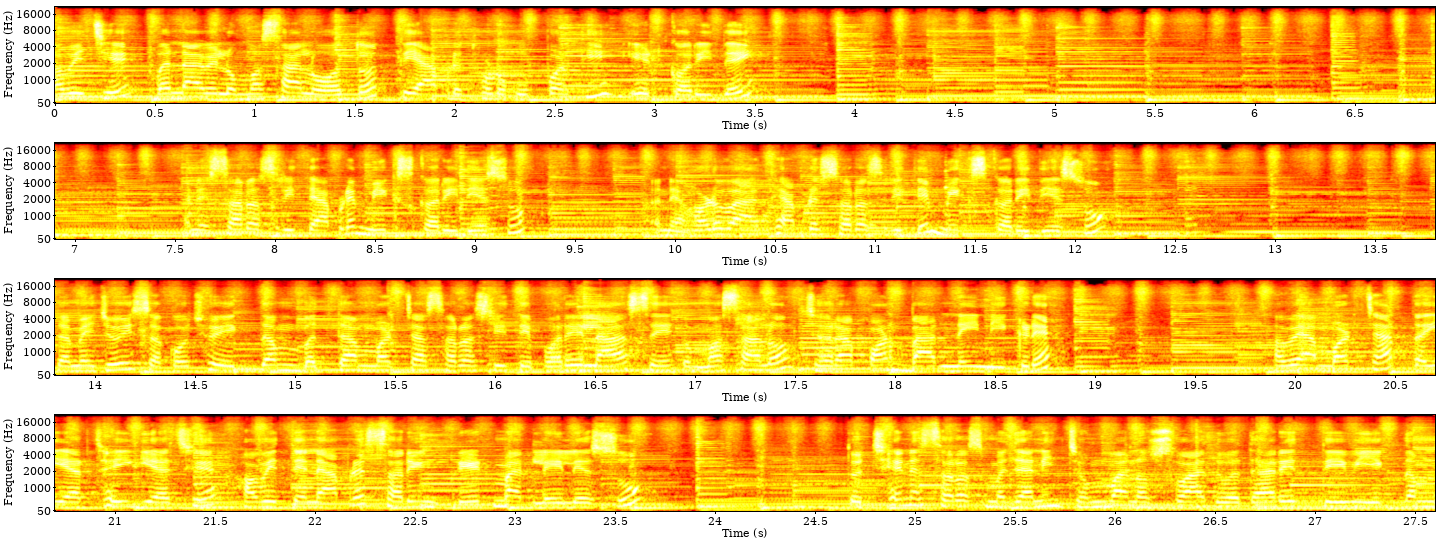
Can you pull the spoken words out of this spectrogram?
હવે જે બનાવેલો મસાલો હતો તે આપણે થોડોક ઉપરથી એડ કરી દઈ. અને સરસ રીતે આપણે મિક્સ કરી દઈશું અને હળવા હાથે આપણે સરસ રીતે મિક્સ કરી દઈશું તમે જોઈ શકો છો, એકદમ બધા મરચાં સરસ રીતે ભરેલા હશે. તો મસાલો જરા પણ બહાર નહીં નીકળે. હવે આ મરચાં તૈયાર થઈ ગયા છે. હવે તેને આપણે સર્વિંગ પ્લેટમાં જ લઈ લેશું. તો છે ને સરસ મજાની જમવાનો સ્વાદ વધારે તેવી એકદમ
